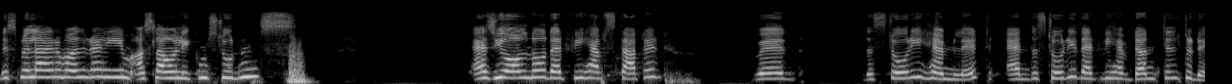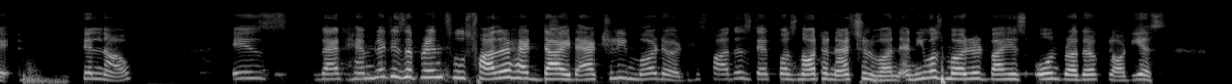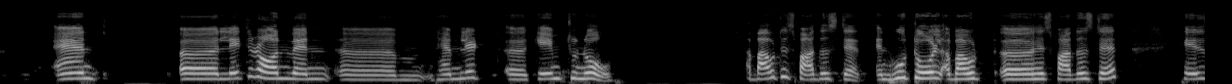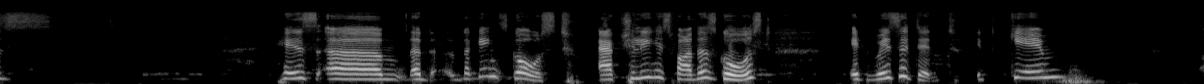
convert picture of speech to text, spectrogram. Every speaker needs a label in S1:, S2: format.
S1: Bismillahirrahmanirrahim. Assalamu alaikum, students. As you all know that we have started with the story Hamlet and the story that we have done till today, till now, is that Hamlet is a prince whose father had died, actually murdered. His father's death was not a natural one, and he was murdered by his own brother Claudius. And uh, later on, when um, Hamlet uh, came to know about his father's death, and who told about uh, his father's death? His his um, the, the king's ghost. Actually his father's ghost it visited it came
